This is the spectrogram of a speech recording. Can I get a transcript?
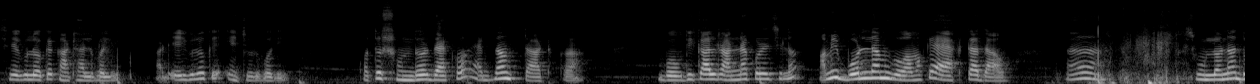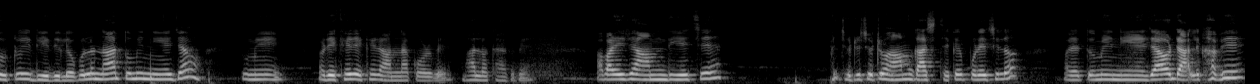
সেগুলোকে কাঁঠাল বলি আর এইগুলোকে এঁচড় বলি। কত সুন্দর দেখো, একদম টাটকা। বৌদি কাল রান্না করেছিল। আমি বললাম, গো, আমাকে একটা দাও। হ্যাঁ শুনলো না, দুটোই দিয়ে দিল। বলল, না, তুমি নিয়ে যাও, তুমি রেখে রেখে রান্না করবে, ভালো থাকবে। আবার এই যে আম দিয়েছে, ছোটো ছোটো আম গাছ থেকে পড়েছিল। বলে, তুমি নিয়ে যাও, ডাল খাবে,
